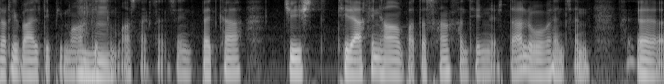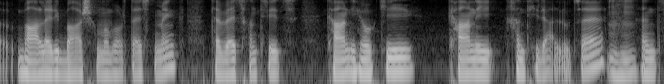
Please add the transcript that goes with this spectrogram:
լրիվ այլ տիպի մարդիկ կմասնակցեն։ Այսինքն պետքա ճիշտ թիրախին համապատասխան խնդիրներ տալ ու հենց այն բալերի բաշխումը որ տեսնում ենք թե 6 խնդրից քանի հոգի քանի խնդիր է լուծե, հենց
